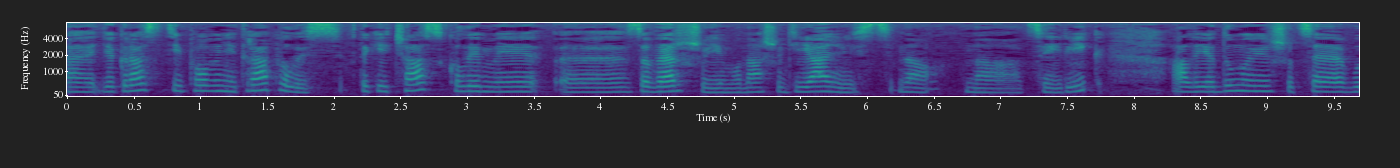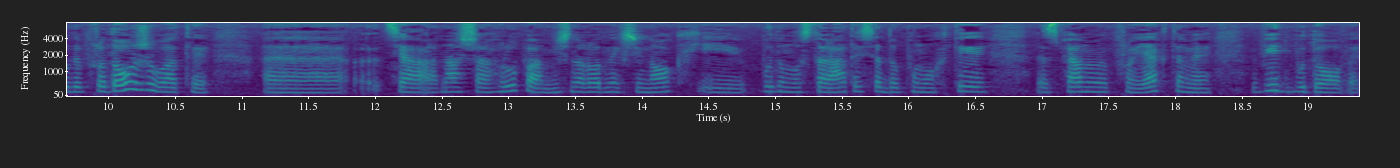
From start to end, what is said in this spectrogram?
Е, Якраз ці повені трапились в такий час, коли ми е, завершуємо нашу діяльність на, на цей рік. Але я думаю, що це буде продовжувати е, ця наша група міжнародних жінок, і будемо старатися допомогти з певними проєктами відбудови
